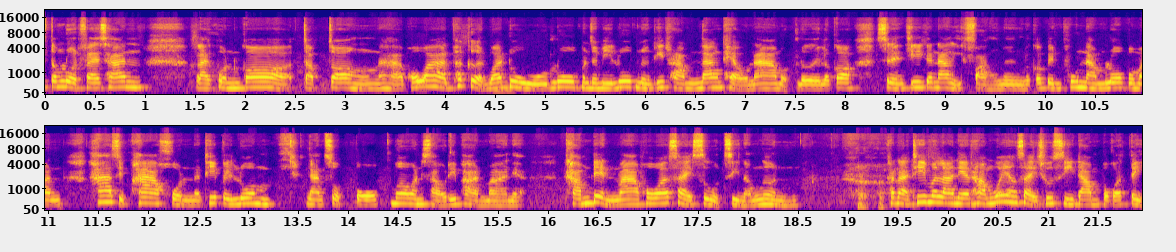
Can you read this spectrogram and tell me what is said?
สตำรวจแฟชั่น หลายคนก็จับจ้องนะคะ เพราะว่าถ้าเกิดว่าดูรูปมันจะมีรูปหนึ่งที่ทรัมป์นั่งแถวหน้าหมดเลย แล้วก็เซเลนกี้ก็นั่งอีกฝั่งหนึ่ง แล้วก็เป็นผู้นำโลกประมาณ 55 คนนะที่ไปร่วมงานศพโป๊ปเมื่อวันเสาร์ที่ผ่านมาเนี่ย ทรัมป์เด่นมากเพราะว่าใส่สูทสีน้ำเงิน ขณะที่เมลาเนียทรัมป์ก็ยังใส่ชุดสีดำปกติ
